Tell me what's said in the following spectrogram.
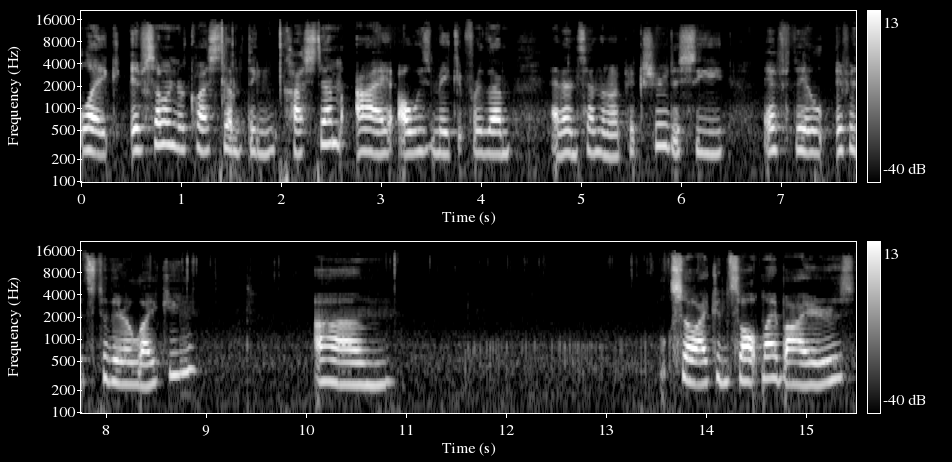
like if someone requests something custom, I always make it for them and then send them a picture to see if they if it's to their liking. Um so I consult my buyers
